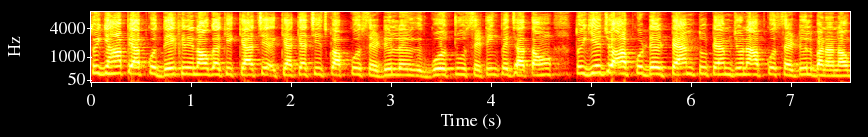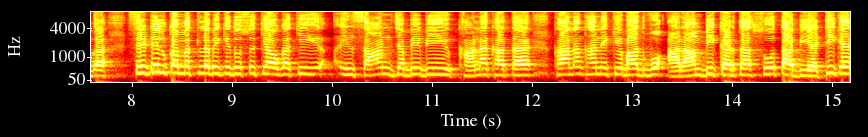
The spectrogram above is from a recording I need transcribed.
तो यहाँ पे आपको देख लेना होगा कि क्या क्या क्या चीज़ को आपको शेड्यूल गो टू सेटिंग पे जाता हूँ। तो ये जो आपको टाइम टू टाइम जो ना, आपको शेड्यूल बनाना होगा। शेड्यूल का मतलब है कि दोस्तों, क्या होगा कि इंसान जब भी खाना खाता है, खाना खाने के बाद वो आराम भी करता है, सोता भी है ठीक है?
